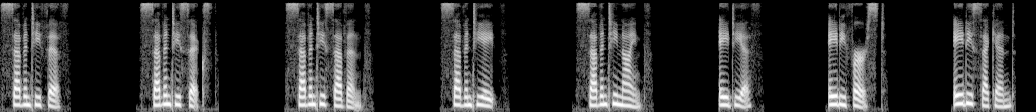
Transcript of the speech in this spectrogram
seventy-fifth, seventy-sixth, seventy-seventh, seventy-eighth, seventy-ninth, eightieth, eighty-first, eighty-second,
